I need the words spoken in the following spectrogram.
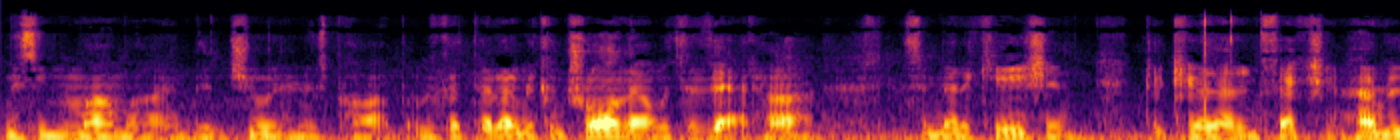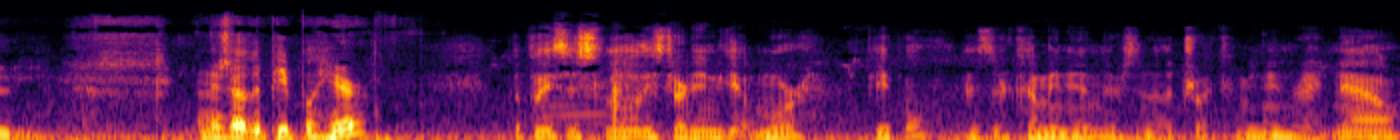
missing mama and been chewing in his paw. But we've got that under control now with the vet, huh? It's a medication, took care of that infection, huh, Rudy? And there's other people here. The place is slowly starting to get more people as they're coming in. There's another truck coming in right now.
